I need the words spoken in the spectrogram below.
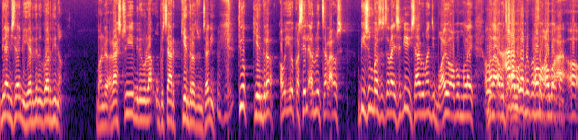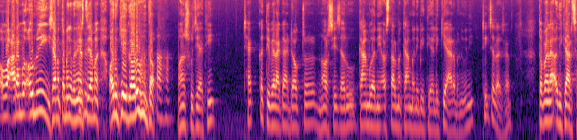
बिरामी सिरामी हेर्दिनँ गर्दिनँ। भनेर राष्ट्रिय मृगौला उपचार केन्द्र जुन छ नि त्यो केन्द्र अब यो कसैले अरूले चलाओस्। बिसौँ वर्ष चलाइसकेँ हिसाबमा चाहिँ भयो अब मलाई मलाई अब आराम गर्नुपर्छ अब अब आराम अरू नै हिसाबमा तपाईँले भने जस्तो अरू केही गरौँ न त। भनेर सोचेको थिएँ। ठ्याक्क त्यो बेलाका डक्टर नर्सेसहरू काम गर्ने अस्पतालमा काम गर्ने व्यक्तिहरूले के आएर भन्यो भने ठिक छ डाक्टर साहब तपाईँलाई अधिकार छ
